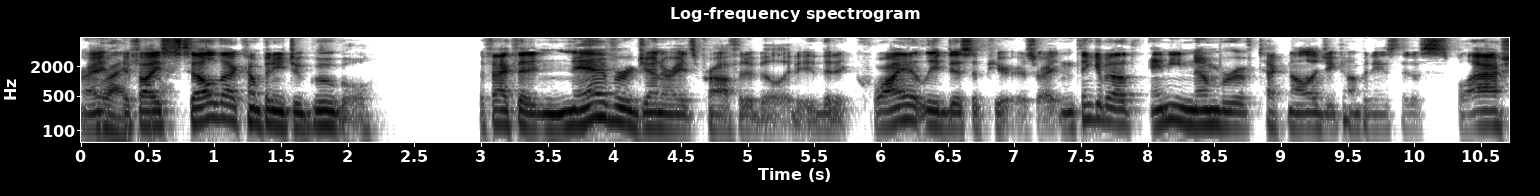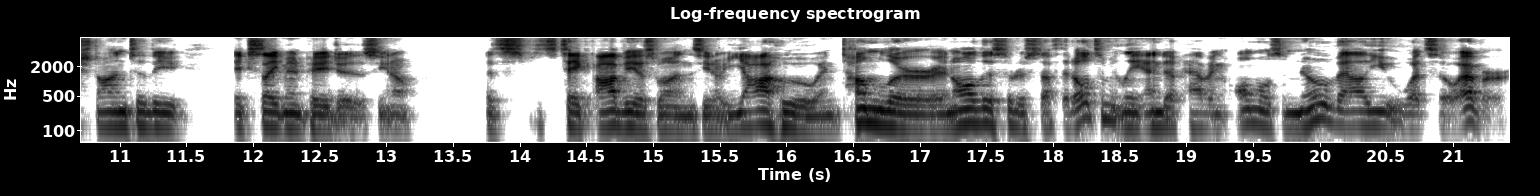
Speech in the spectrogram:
Right? right. If I sell that company to Google the fact that it never generates profitability, that it quietly disappears, right? And think about any number of technology companies that have splashed onto the excitement pages, you know, let's, let's take obvious ones, you know, Yahoo and Tumblr and all this sort of stuff that ultimately end up having almost no value whatsoever.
